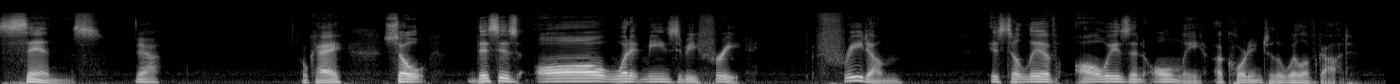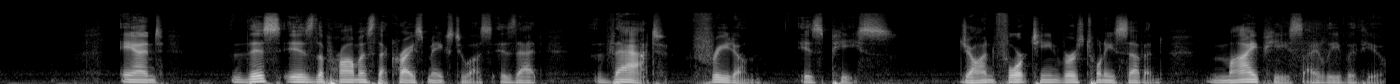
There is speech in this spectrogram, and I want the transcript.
sins. Yeah. Okay. So this is all what it means to be free. Freedom is to live always and only according to the will of God. And this is the promise that Christ makes to us is that that freedom is peace. John 14 verse 27. My peace I leave with you.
